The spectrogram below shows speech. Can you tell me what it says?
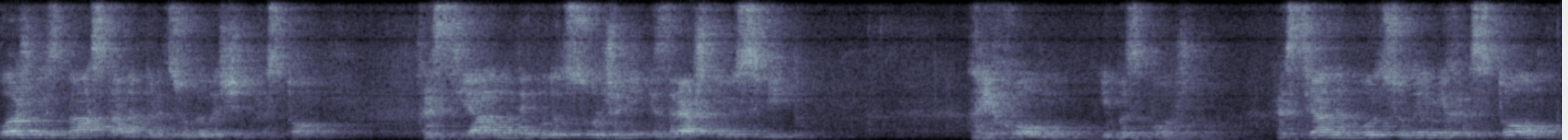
Кожен з нас стане перед судилищем Христовим. Християни не будуть суджені із рештою світу, гріховному і безбожному. Християни будуть судимі Христом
